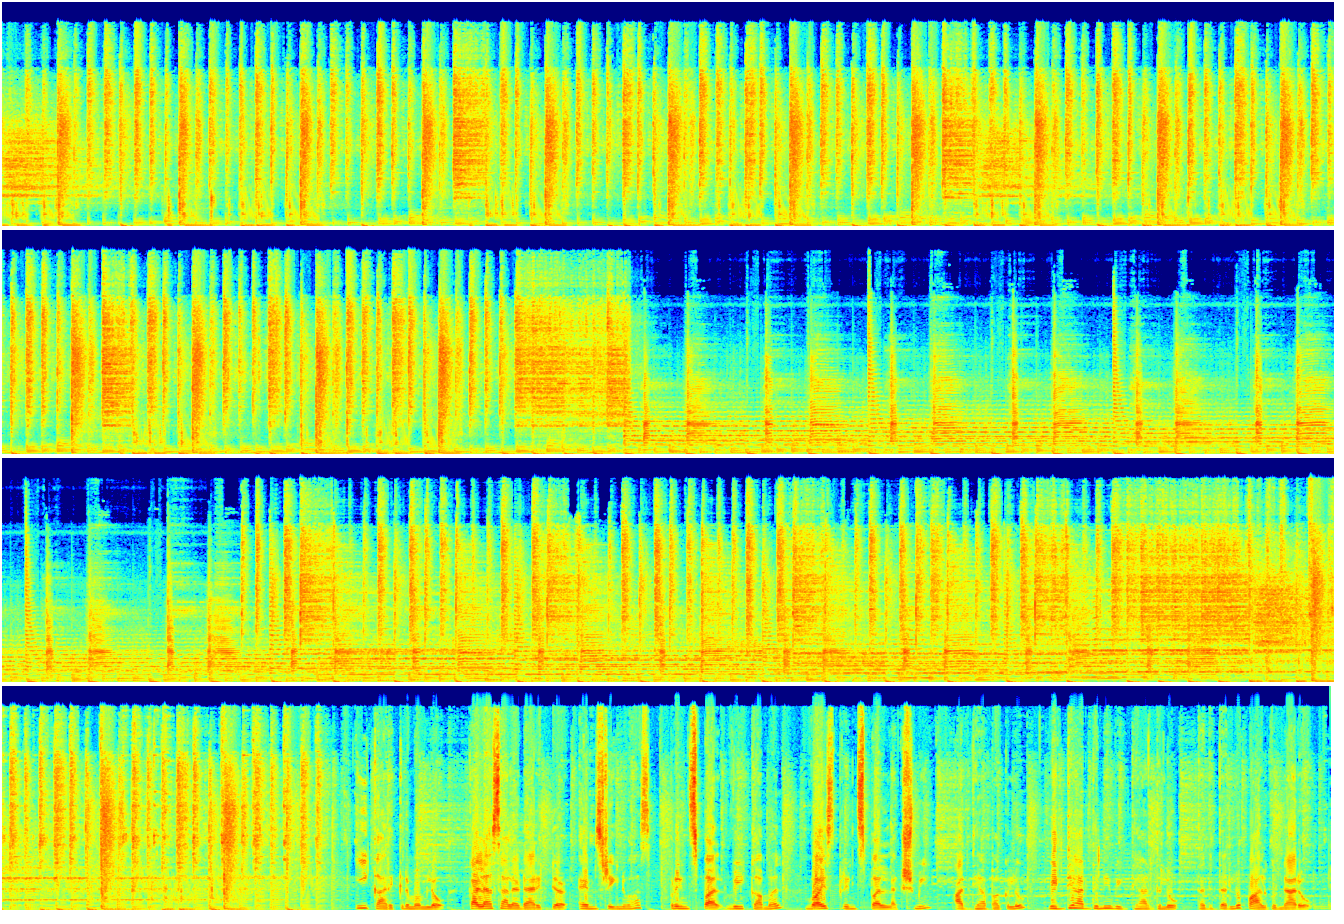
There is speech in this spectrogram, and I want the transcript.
ఈ కార్యక్రమంలో కళాశాల director M Srinivas principal V Kamal vice principal Lakshmi అధ్యాపకులు విద్యార్థిని విద్యార్థులు తదితరులు పాల్గొన్నారు.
